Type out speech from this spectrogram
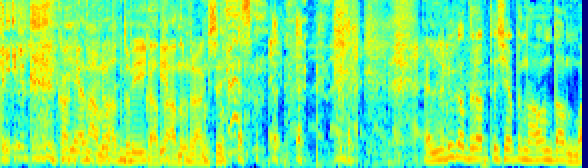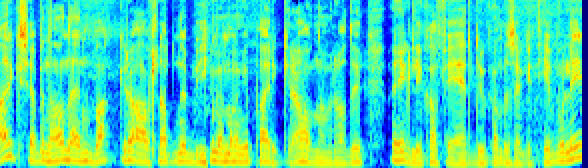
Kan ikke ta med dukka til Anne Franks. hus. nei, nei, nei, nei, nei, nei, nei. Eller du kan dra til København, Danmark. København er en vakker og avslappende by med mange parker og havneområder og hyggelige kafeer. Du kan besøke Tivoli,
